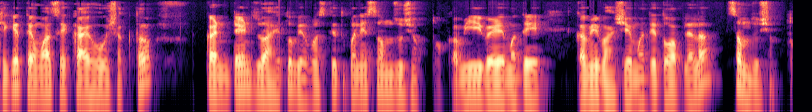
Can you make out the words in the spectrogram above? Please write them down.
ठीक आहे? तेव्हाच हे काय होऊ शकतं? कंटेंट जो आहे तो व्यवस्थितपणे समजू शकतो. कमी वेळेमध्ये कमी भाषेमध्ये तो आपल्याला समजू शकतो.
